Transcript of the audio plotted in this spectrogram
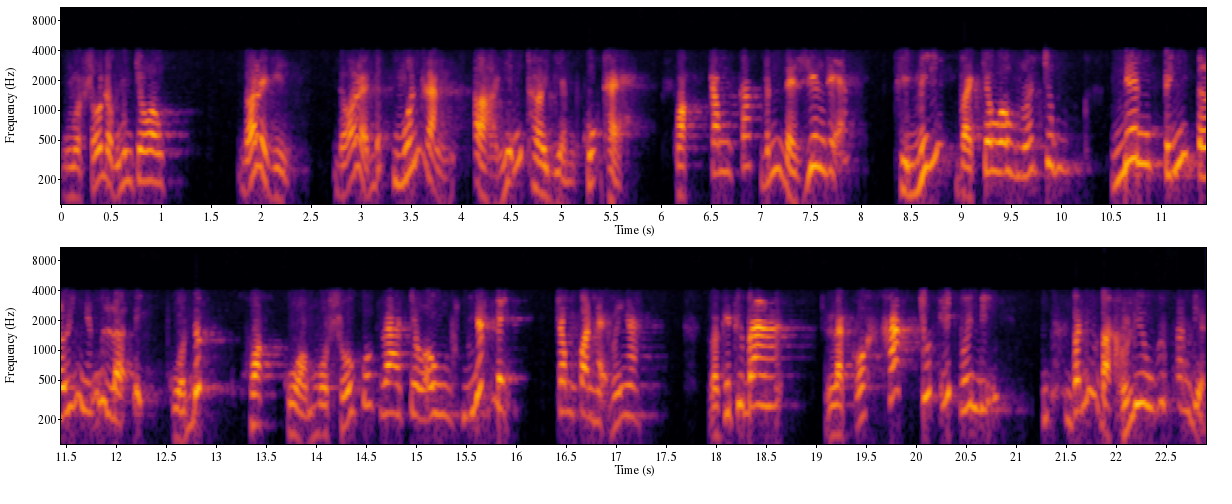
một số đồng minh châu Âu. Đó là gì? Đó là Đức muốn rằng ở những thời điểm cụ thể hoặc trong các vấn đề riêng rẽ thì Mỹ và châu Âu nói chung nên tính tới những lợi ích của Đức hoặc của một số quốc gia châu Âu nhất định trong quan hệ với Nga. Và cái thứ ba là có khác chút ít với Mỹ, vẫn bảo lưu cái quan điểm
